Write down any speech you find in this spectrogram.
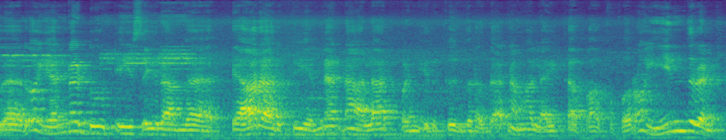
பேரும் என்ன டியூட்டி செய்கிறாங்க யார் என்னென்ன அலாட் பண்ணியிருக்குங்கிறத நம்ம லைட்டாக பார்க்க போகிறோம் இந்திரன்.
